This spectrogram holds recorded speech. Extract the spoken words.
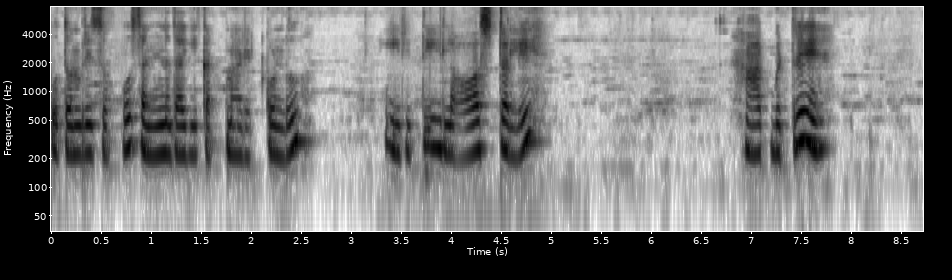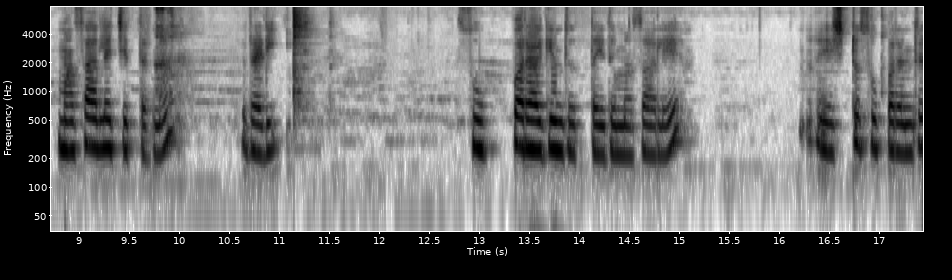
ಕೊತ್ತಂಬರಿ ಸೊಪ್ಪು ಸಣ್ಣದಾಗಿ ಕಟ್ ಮಾಡಿಟ್ಕೊಂಡು ಈ ರೀತಿ ಲಾಸ್ಟಲ್ಲಿ ಹಾಕಿಬಿಟ್ರೆ ಮಸಾಲೆ ಚಿತ್ರಾನ್ನ ರೆಡಿ. ಸೂಪರಾಗಿರುತ್ತೆ ಇದು ಮಸಾಲೆ. ಎಷ್ಟು ಸೂಪರ್ ಅಂದರೆ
